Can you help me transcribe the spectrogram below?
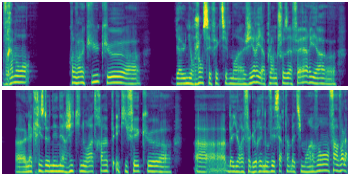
vraiment convaincus que il y a une urgence effectivement à agir. Il y a plein de choses à faire. Il y a la crise de l'énergie qui nous rattrape et qui fait que bah, il aurait fallu rénover certains bâtiments avant. Enfin voilà,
